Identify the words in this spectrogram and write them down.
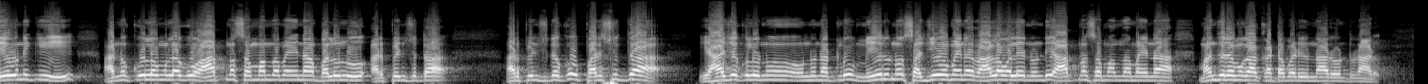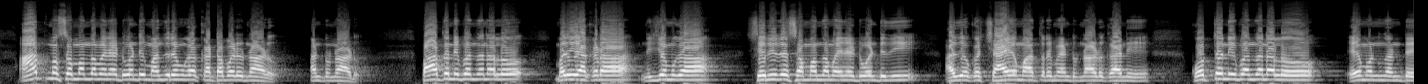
దేవునికి అనుకూలములకు ఆత్మ సంబంధమైన బలులు అర్పించుట అర్పించుటకు పరిశుద్ధ యాజకులను ఉన్నట్లు మీరును సజీవమైన రాళ్ళవలే నుండి ఆత్మ సంబంధమైన మందిరముగా కట్టబడి ఉన్నారు అంటున్నాడు. ఆత్మ సంబంధమైనటువంటి మందిరముగా కట్టబడి ఉన్నాడు అంటున్నాడు. పాత నిబంధనలో మరి అక్కడ నిజముగా శరీర సంబంధమైనటువంటిది అది ఒక ఛాయ మాత్రమే అంటున్నాడు కానీ కొత్త నిబంధనలో ఏమంటుందంటే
